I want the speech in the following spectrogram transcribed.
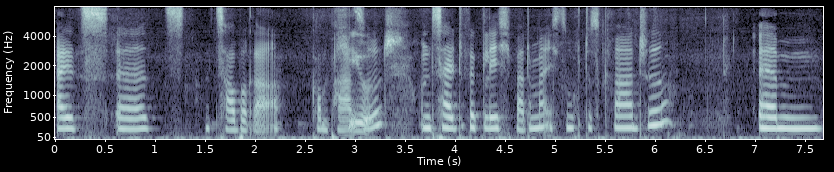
als äh, Zauberer-Komparse. Und es ist halt wirklich, warte mal, ich suche das gerade. Ähm,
